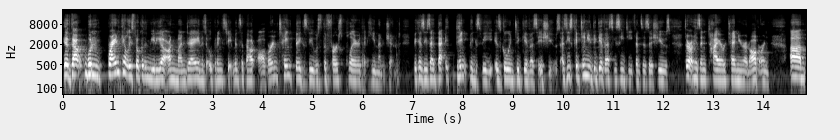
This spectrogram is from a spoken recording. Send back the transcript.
Yeah, that when Brian Kelly spoke with the media on Monday in his opening statements about Auburn, Tank Bigsby was the first player that he mentioned because he said that Tank Bigsby is going to give us issues as he's continued to give SEC defenses issues throughout his entire tenure at Auburn. Um,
